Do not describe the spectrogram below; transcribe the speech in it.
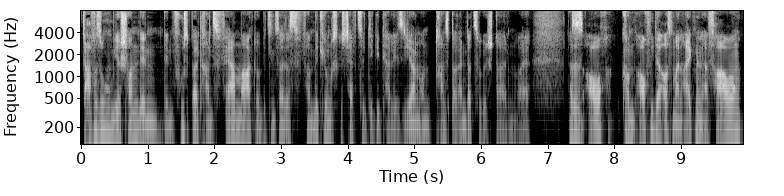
da versuchen wir schon den, den Fußballtransfermarkt oder beziehungsweise das Vermittlungsgeschäft zu digitalisieren und transparenter zu gestalten, weil das ist auch, kommt auch wieder aus meinen eigenen Erfahrungen.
